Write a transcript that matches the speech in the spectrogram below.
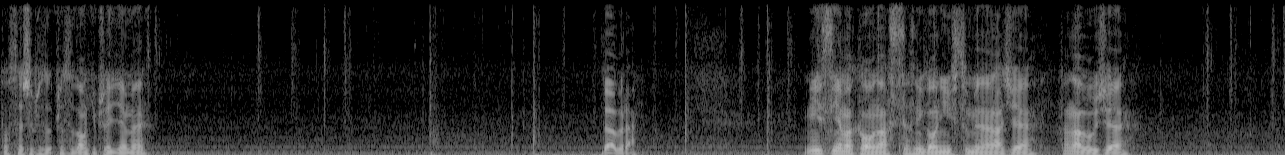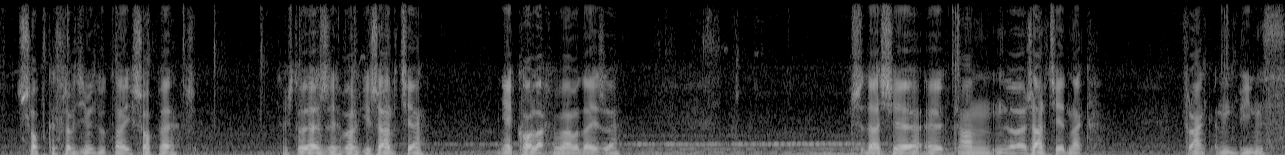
To jeszcze przez, przez domki przejdziemy. Dobra. Nic nie ma koło nas, nas nie goni w sumie na razie. To na luzie. Szopkę sprawdzimy tutaj, szopę. Sz- Coś tu leży, chyba jakieś żarcie. Nie, kola chyba bodajże. Przyda się y, kan... No, żarcie jednak. Frank and Beans.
